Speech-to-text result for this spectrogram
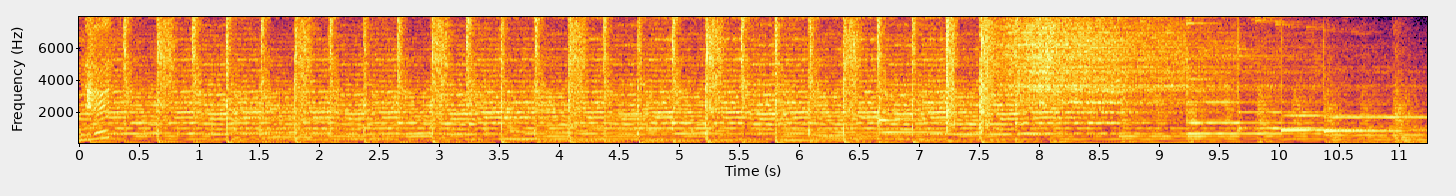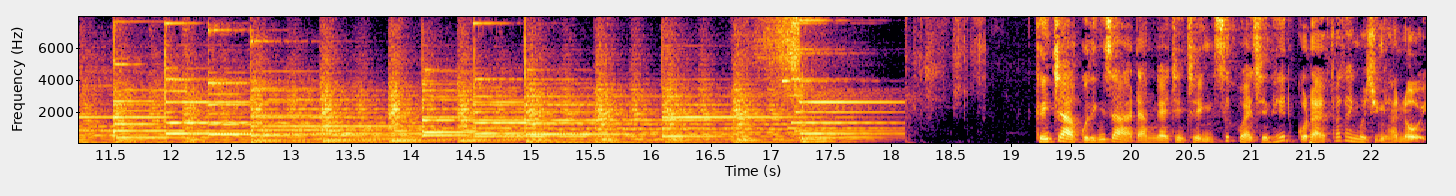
hết Kính chào quý thính giả đang nghe chương trình Sức khỏe trên hết của Đài Phát thanh và Truyền hình Hà Nội.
